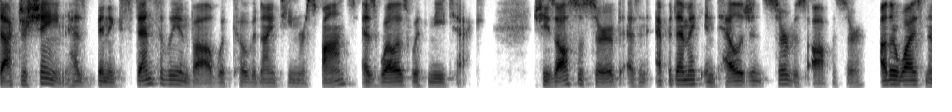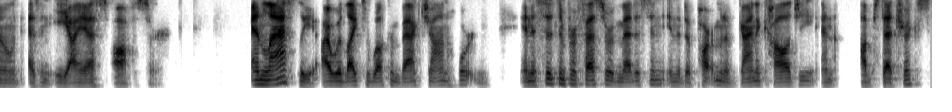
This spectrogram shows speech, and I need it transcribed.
Dr. Shane has been extensively involved with COVID 19 response as well as with NETEC. She's also served as an Epidemic Intelligence Service Officer, otherwise known as an EIS officer. And lastly, I would like to welcome back John Horton, an assistant professor of medicine in the Department of Gynecology and Obstetrics,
